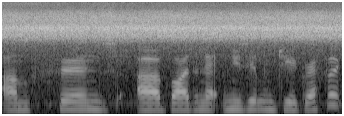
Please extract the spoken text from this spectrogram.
um, ferns uh, by the New Zealand Geographic.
